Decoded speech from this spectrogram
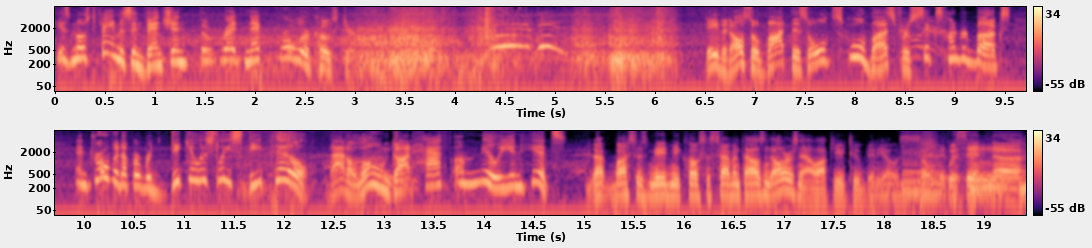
His most famous invention, the redneck roller coaster. David also bought this old school bus for 600 bucks and drove it up a ridiculously steep hill. That alone got half a million hits. That bus has made me close to $7,000 now off YouTube videos. So it, Within uh,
